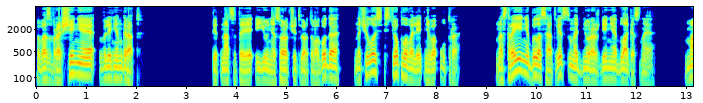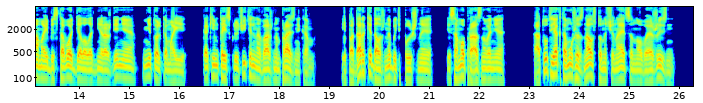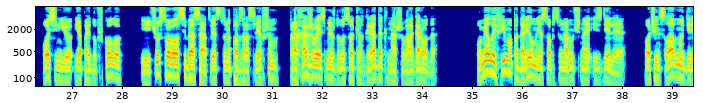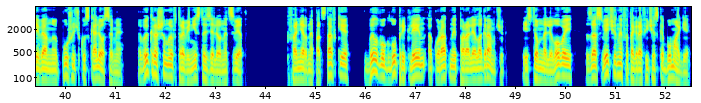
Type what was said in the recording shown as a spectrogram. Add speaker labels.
Speaker 1: Возвращение в Ленинград 15 июня 44 года началось с теплого летнего утра. Настроение было соответственно дню рождения благостное. Мама и без того делала дни рождения, не только мои, каким-то исключительно важным праздником. И подарки должны быть пышные, и само празднование. А тут я к тому же знал, что начинается новая жизнь. Осенью я пойду в школу и чувствовал себя соответственно повзрослевшим, прохаживаясь между высоких грядок нашего огорода. Умелый Фима подарил мне собственноручное изделие, очень славную деревянную пушечку с колесами, выкрашенную в травянисто-зеленый цвет. К фанерной подставке был в углу приклеен аккуратный параллелограммчик из темно-лиловой, засвеченной фотографической бумаги,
